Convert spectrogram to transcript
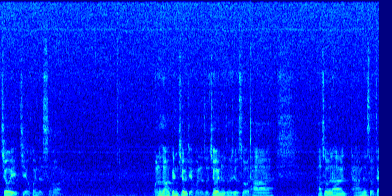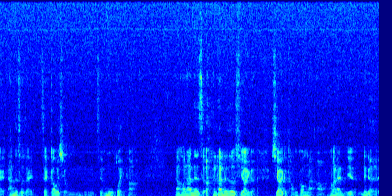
舅爷结婚的时候啊，我那时候要跟舅爷结婚的时候，舅爷那时候就说他他说他他那时候在他那时候在在高雄这个牧会啊，然后他那时候他那时候需要一个需要一个童工啊啊，后来有那个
